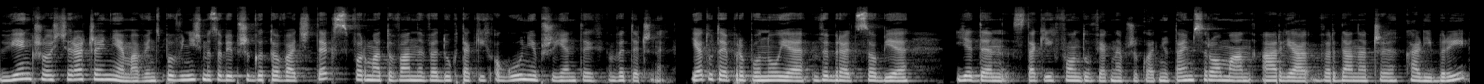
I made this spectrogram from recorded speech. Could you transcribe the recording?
Większość raczej nie ma, więc powinniśmy sobie przygotować tekst sformatowany według takich ogólnie przyjętych wytycznych. Ja tutaj proponuję wybrać sobie jeden z takich fontów, jak na przykład New Times Roman, Arial, Verdana czy Calibri.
